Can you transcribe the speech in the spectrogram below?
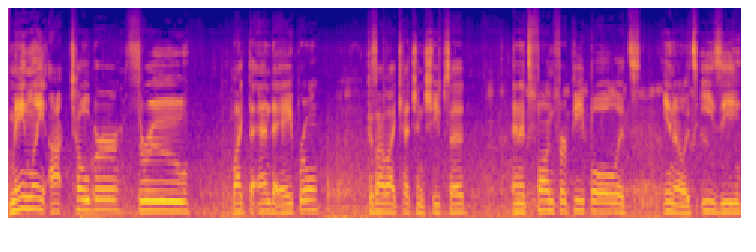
mainly October through like the end of April because I like catching sheep's head. And it's fun for people. It's, you know, it's easy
